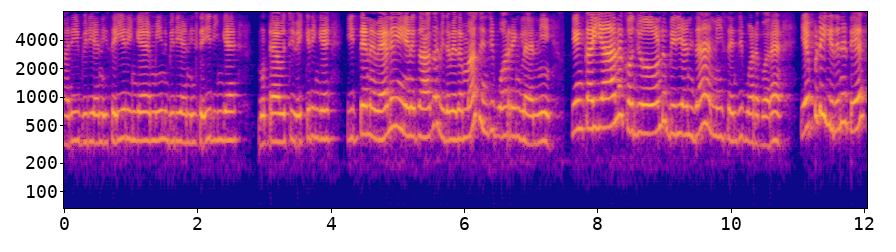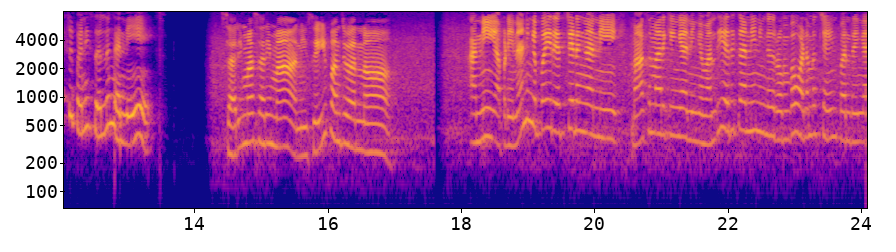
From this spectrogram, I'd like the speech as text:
கறி பிரியாணி செய்யறீங்க மீன் பிரியாணி செய்றீங்க முட்டை வச்சு வைக்கிறீங்க. இத்தனை வேலையும் எனக்காக விதவிதமா செஞ்சு போடுறீங்களே அண்ணி. என் கையால கொஞ்சோண்டு பிரியாணி தான் நீ செஞ்சு போட போற. எப்படி இதுன்னு டேஸ்ட் பண்ணி சொல்லுங்க அண்ணி சரிம்மா சரிம்மா. நீ செய் பஞ்சவர்ணம் அண்ணி அப்படின்னா நீங்க போய் ரெஸ்ட் எடுங்க அண்ணி. மாசமா இருக்கீங்க. நீங்க வந்து எதுக்கு அண்ணி? நீங்க ரொம்ப உடம்ப ஸ்ட்ரெயின் பண்றீங்க.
